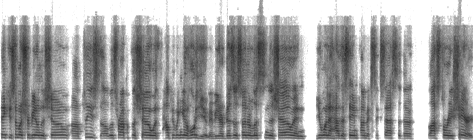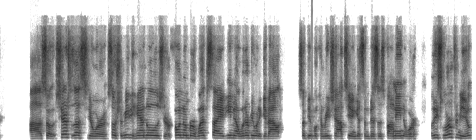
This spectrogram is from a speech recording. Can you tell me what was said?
thank you so much for being on the show. Uh, please, uh, let's wrap up the show with how people can get a hold of you. Maybe you're a business owner listening to the show and you want to have the same kind of success that the last story shared. Uh, so share with us your social media handles, your phone number, website, email, whatever you want to give out so people can reach out to you and get some business funding or at least learn from you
